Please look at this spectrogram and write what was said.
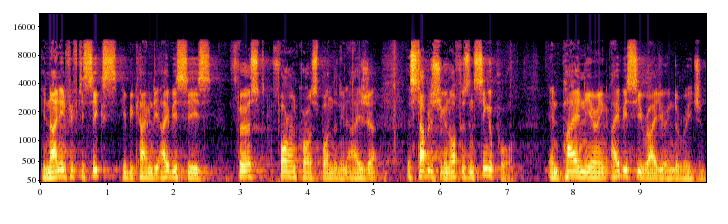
In 1956, he became the ABC's first foreign correspondent in Asia, establishing an office in Singapore and pioneering ABC radio in the region.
